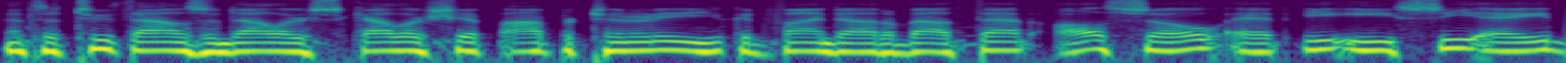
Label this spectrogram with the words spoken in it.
That's a $2,000 scholarship opportunity. You can find out about that also at eeca.coop.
